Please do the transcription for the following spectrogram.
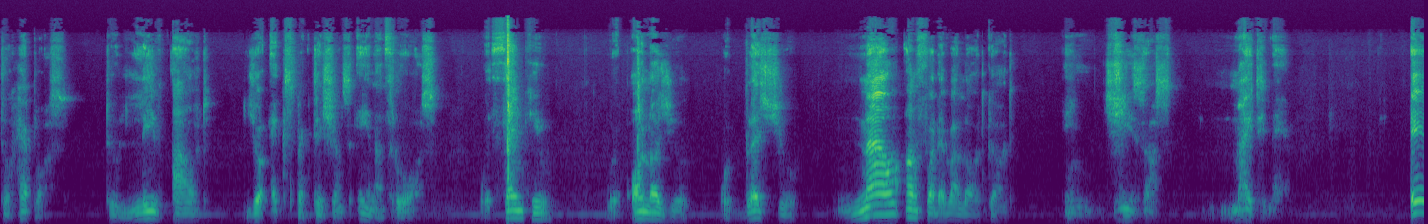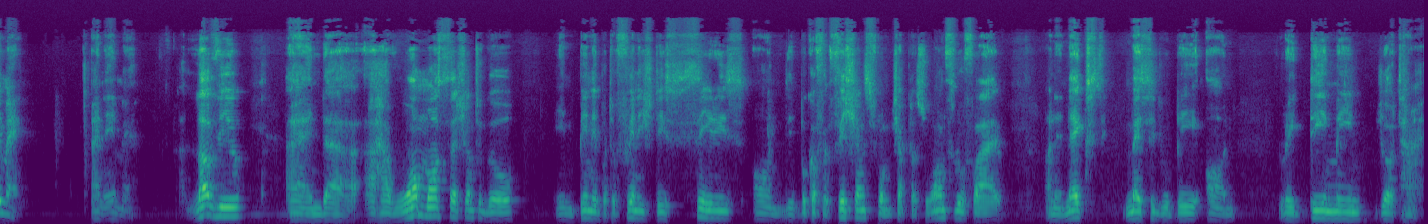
to help us to live out your expectations in and through us. We thank you, we honor you, we bless you now and forever, Lord God, in Jesus' mighty name. Amen and amen. I love you. And uh, I have one more session to go in being able to finish this series on the book of Ephesians from chapters 1 through 5. And the next message will be on redeeming your time.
